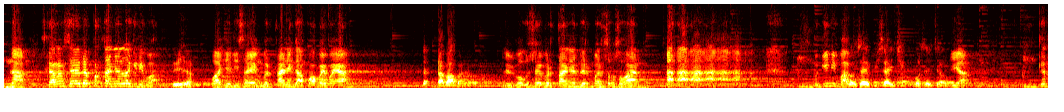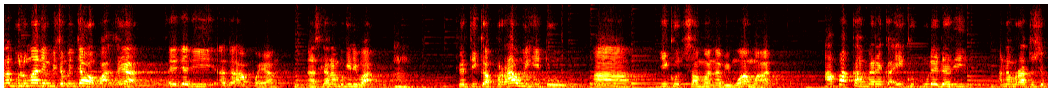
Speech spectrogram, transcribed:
Nah, sekarang saya ada pertanyaan lagi nih Pak. Itu ya. Wah, jadi saya yang bertanya nggak apa-apa ya Pak ya? Tidak apa-apa. nggak apa-apa. Lebih bagus saya bertanya daripada sok-sokan. Begini Pak. Kalau saya bisa insya Allah saya jawab. Iya. Karena belum ada yang bisa menjawab, Pak. Saya saya jadi agak apa ya? Nah, sekarang begini, Pak. Ketika perawi itu uh, ikut sama Nabi Muhammad, apakah mereka ikut mulai dari 610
